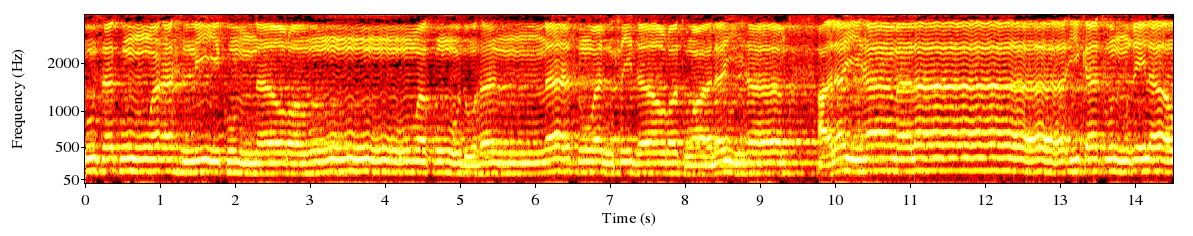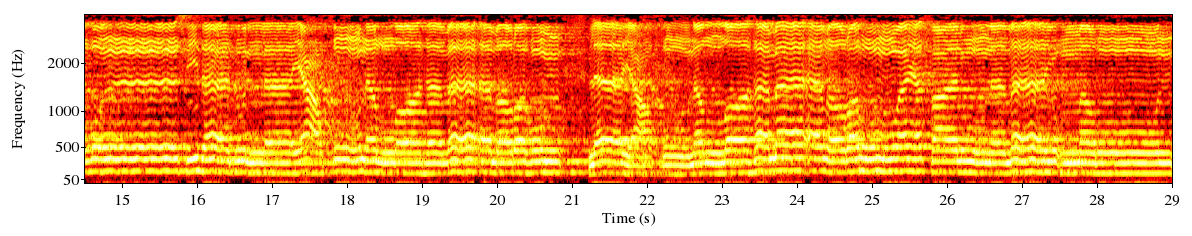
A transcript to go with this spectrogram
أنفسكم وأهليكم نارا وقودها الناس والحجارة عليها عليها ملائكة غلاظ شداد لا يعصون الله ما أمرهم لا يعصون الله ما أمرهم ويفعلون ما يؤمرون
